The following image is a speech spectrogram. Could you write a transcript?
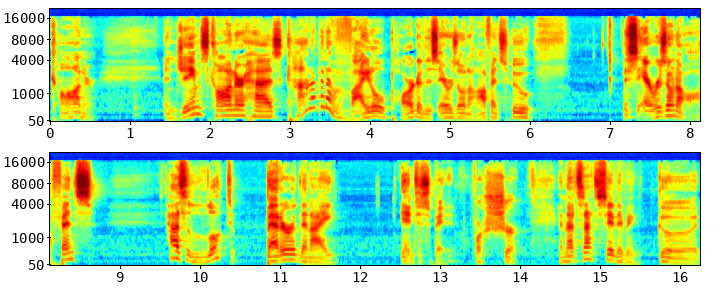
Conner. And James Conner has kind of been a vital part of this Arizona offense, who this Arizona offense has looked better than I anticipated, for sure. And that's not to say they've been good.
